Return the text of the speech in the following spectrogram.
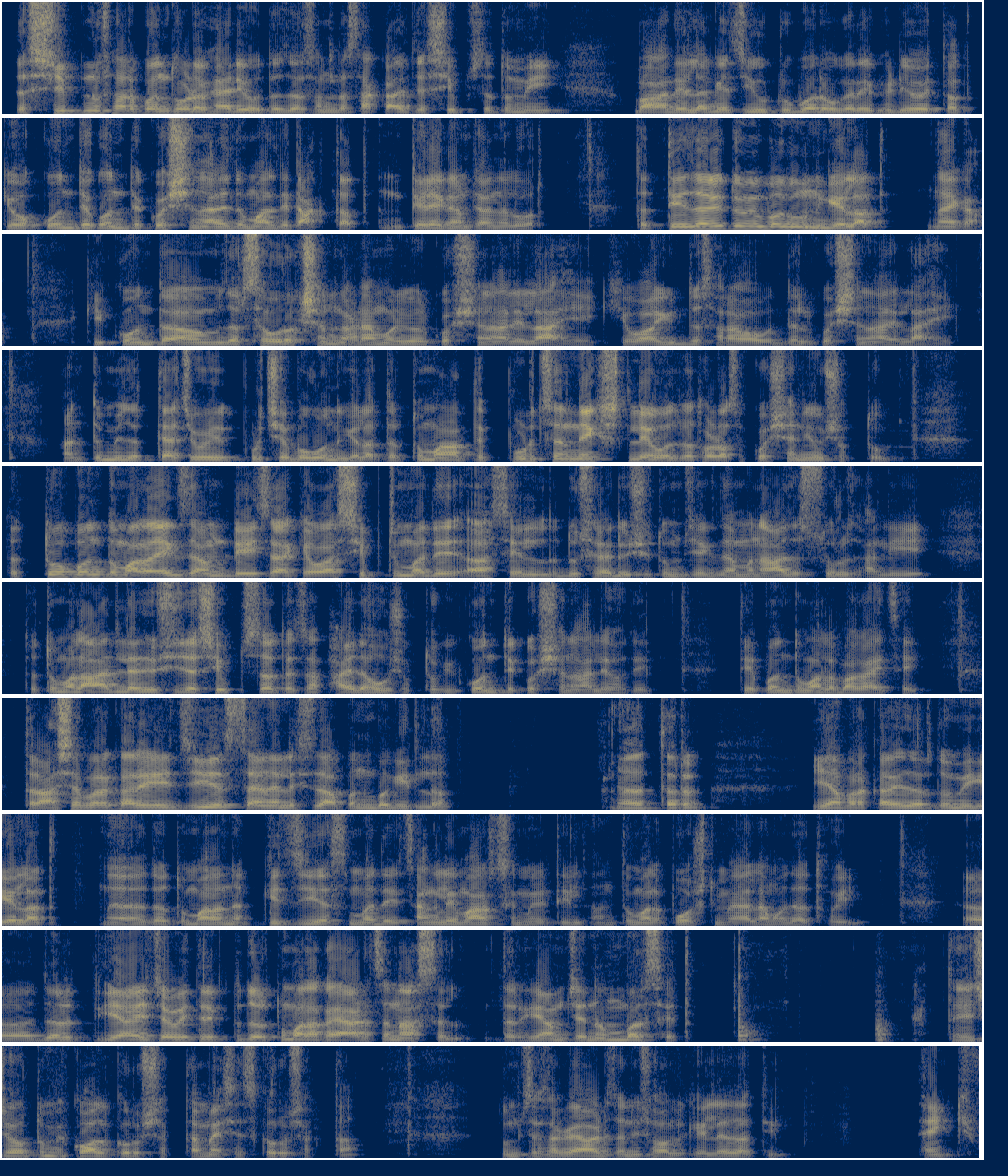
तर शिफ्टनुसार पण थोडं व्हॅरी होतं. जर समजा सकाळच्या शिफ्टचं तुम्ही बघा ते लगेच युट्यूबवर वगैरे व्हिडिओ येतात किंवा कोणते कोणते क्वेश्चन आले तुम्हाला ते टाकतात टेलिग्राम चॅनलवर तर ते जरी तुम्ही बघून गेलात नाही का? की कोणता जर संरक्षण घडामोडीवर क्वेश्चन आलेला आहे किंवा युद्ध सरावाबद्दल क्वेश्चन आलेला आहे. आणि तुम्ही जर त्याच वेळी पुढचे बघून गेलात तर तुम्हाला ते पुढचं नेक्स्ट लेवलचा थोडासा क्वेश्चन येऊ शकतो. तर तो पण तुम्हाला एक्झाम डेचा किंवा शिफ्टमध्ये असेल दुसऱ्या दिवशी तुमची एक्झाम आज आजच सुरू झाली आहे तर तुम्हाला आदल्या दिवशीच्या शिफ्टचा त्याचा फायदा होऊ शकतो की कोणते क्वेश्चन आले होते ते पण तुम्हाला बघायचं आहे. तर अशा प्रकारे जी एस अनालिसिस आपण बघितलं. तर या प्रकारे जर तुम्ही गेलात तर तुम्हाला नक्कीच जी एसमध्ये चांगले मार्क्स मिळतील आणि तुम्हाला पोस्ट मिळायला मदत होईल. जर याच्या व्यतिरिक्त जर तुम्हाला काही अडचण असेल तर हे आमचे नंबर्स आहेत. तर याच्यावर तुम्ही कॉल करू शकता मेसेज करू शकता. तुमच्या सगळ्या अडचणी सॉल्व्ह केल्या जातील. थँक्यू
